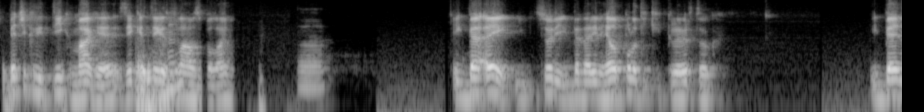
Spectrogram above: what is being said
een beetje kritiek mag, hè. zeker tegen het Mhm. Vlaams Belang. Ik ben, hey, sorry, ik ben daarin heel politiek gekleurd ook. Ik ben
